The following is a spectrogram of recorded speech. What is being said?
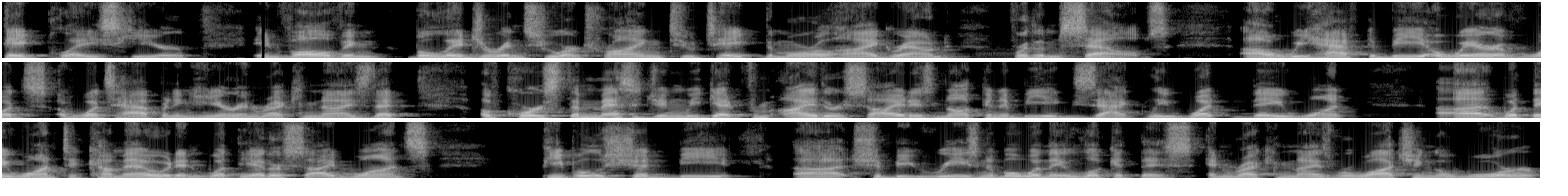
take place here involving belligerents who are trying to take the moral high ground for themselves. Uh, we have to be aware of what's of what's happening here and recognize that, of course, the messaging we get from either side is not going to be exactly what they want, uh, what they want to come out and what the other side wants people should be uh, should be reasonable when they look at this and recognize we're watching a war.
